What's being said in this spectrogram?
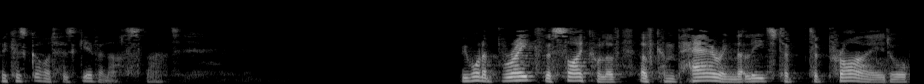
because God has given us that. We want to break the cycle of, of comparing that leads to, to pride or,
